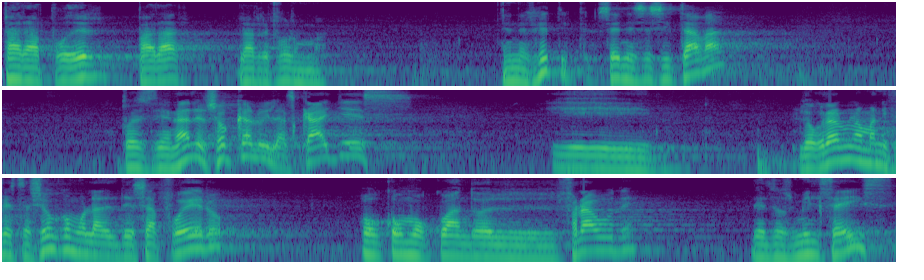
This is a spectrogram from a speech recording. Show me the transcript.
para poder parar la reforma energética. Se necesitaba pues llenar el zócalo y las calles y lograr una manifestación como la del desafuero o como cuando el fraude del 2006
